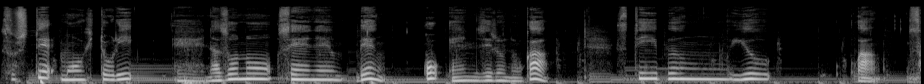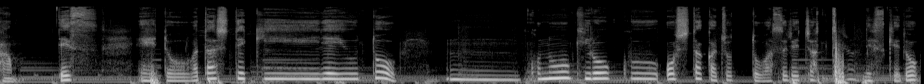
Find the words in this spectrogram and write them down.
そしてもう一人、えー、謎の青年ベンを演じるのがスティーブン・ユァンさんです。え、ー、と私的で言うとうんこの記録をしたかちょっと忘れちゃってるんですけど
